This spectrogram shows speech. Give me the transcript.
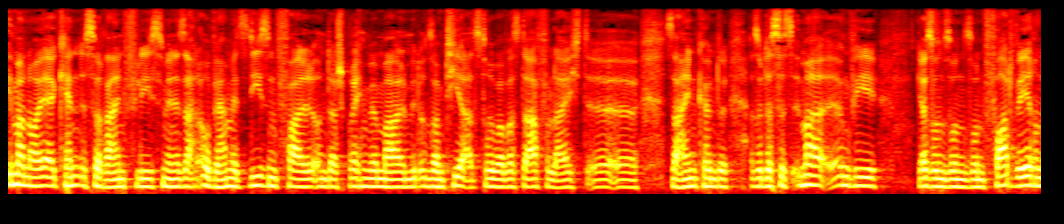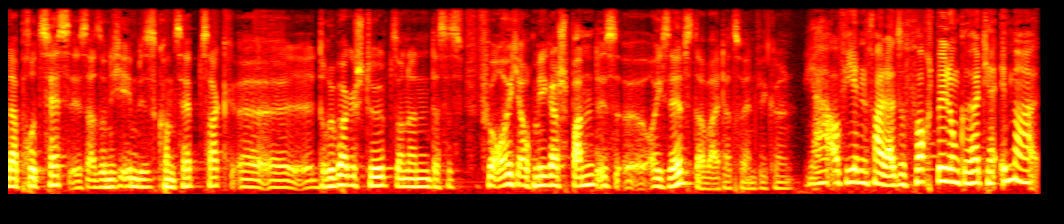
immer neue Erkenntnisse reinfließen, wenn ihr sagt, oh, wir haben jetzt diesen Fall und da sprechen wir mal mit unserem Tierarzt drüber, was da vielleicht äh, äh sein könnte. Also dass es immer irgendwie ja so, so, so ein fortwährender Prozess ist. Also nicht eben dieses Konzept, zack, äh, äh, drüber gestülpt, sondern dass es für euch auch mega spannend ist, äh, euch selbst da weiterzuentwickeln. Ja, auf jeden Fall. Also Fortbildung gehört ja immer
